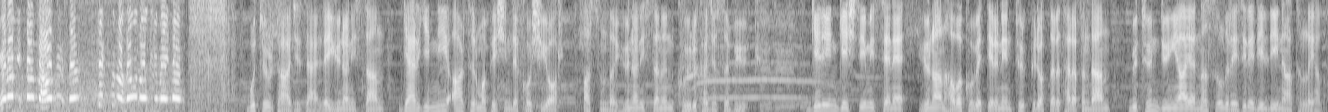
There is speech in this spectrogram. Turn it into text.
Yunanistan da hazırsa çıksın o zaman Özgür Meydan. Bu tür tacizlerle Yunanistan gerginliği artırma peşinde koşuyor. Aslında Yunanistan'ın kuyruk acısı büyük. Gelin geçtiğimiz sene Yunan Hava Kuvvetleri'nin Türk pilotları tarafından bütün dünyaya nasıl rezil edildiğini hatırlayalım.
